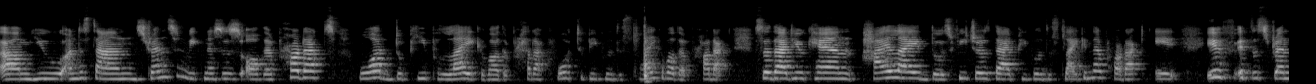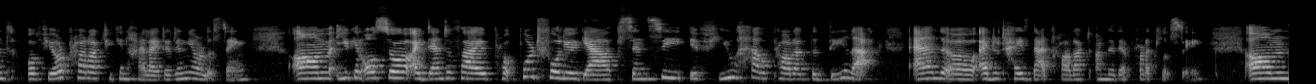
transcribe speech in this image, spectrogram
um, you understand strengths and weaknesses of their products. What do people like about the product? What do people dislike about the product? So that you can highlight those features that people dislike in their product. If it's a strength of your product you can highlight it in your listing. Um, you can also identify portfolio gaps and see if you have a product that they lack and uh, advertise that product under their product listing um,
